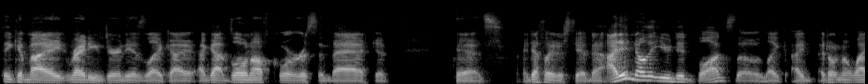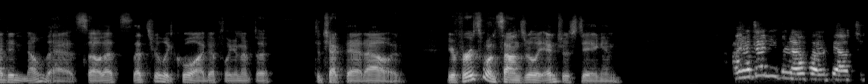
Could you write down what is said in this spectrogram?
think of my writing journey as like I, I got blown off course and back and yeah, it's I definitely understand that. I didn't know that you did blogs though. Like I, I don't know why I didn't know that. So that's that's really cool. I definitely gonna have to to check that out. And your first one sounds really interesting and I don't even know if I would be able to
